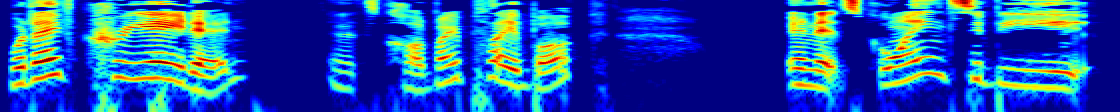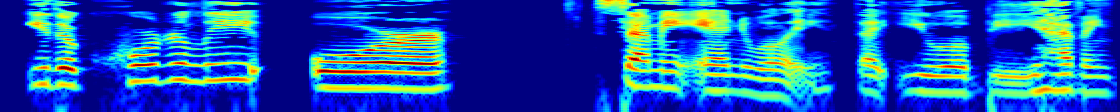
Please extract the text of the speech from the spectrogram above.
What I've created, and it's called my playbook, and it's going to be either quarterly or semi-annually that you will be having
